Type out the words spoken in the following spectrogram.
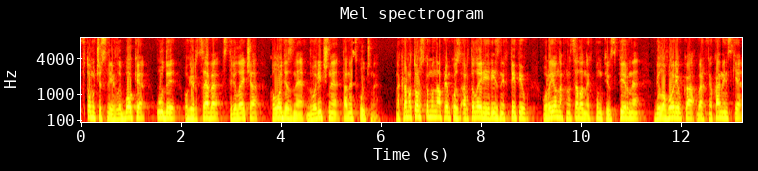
в тому числі Глибоке, Уди, Огірцеве, Стрілеча, Колодязне, Дворічне та Нескучне. На Краматорському напрямку з артилерії різних типів у районах населених пунктів Спірне, Білогорівка, Верхньокам'янське,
